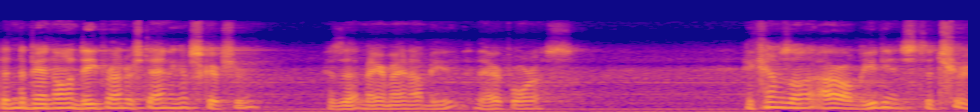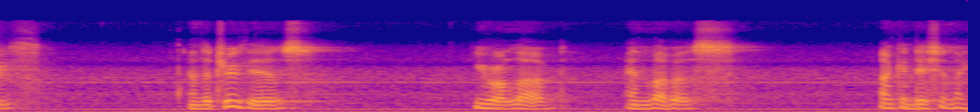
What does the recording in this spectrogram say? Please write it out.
Doesn't depend on a deeper understanding of Scripture because that may or may not be there for us. It comes on our obedience to truth. And the truth is, you are loved and love us unconditionally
